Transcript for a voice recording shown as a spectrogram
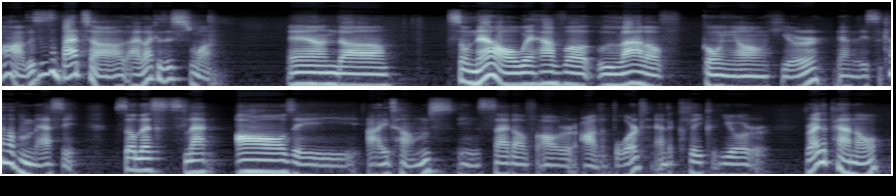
Ah this is better I like this one. And uh, so now we have a lot of going on here and it's kind of messy. So let's select all the items inside of our artboard and click your right panel.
